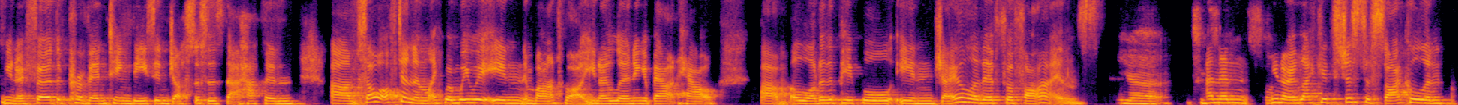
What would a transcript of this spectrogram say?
you know, further preventing these injustices that happen um, so often. And like when we were in Mbantua, you know, learning about how um, a lot of the people in jail are there for fines. Yeah. And then, you know, like it's just a cycle. And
